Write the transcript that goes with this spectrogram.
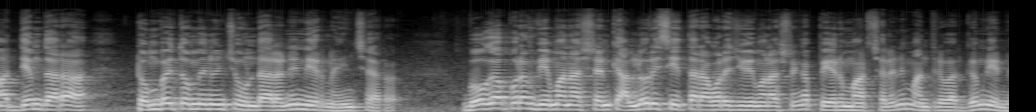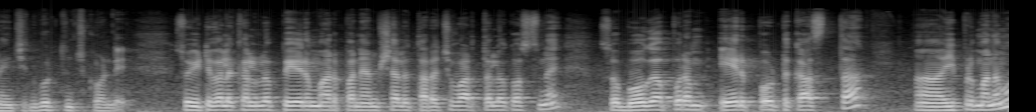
మద్యం ధర తొంభై తొమ్మిది నుంచి ఉండాలని నిర్ణయించారు. భోగాపురం విమానాశ్రయానికి అల్లూరి సీతారామరాజు విమానాశ్రయంగా పేరు మార్చాలని మంత్రివర్గం నిర్ణయించింది. గుర్తుంచుకోండి. సో ఇటీవల కాలంలో పేరు మార్పు అనే అంశాలు తరచు వార్తల్లోకి వస్తున్నాయి. సో భోగాపురం ఎయిర్పోర్ట్ కాస్త ఇప్పుడు మనము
